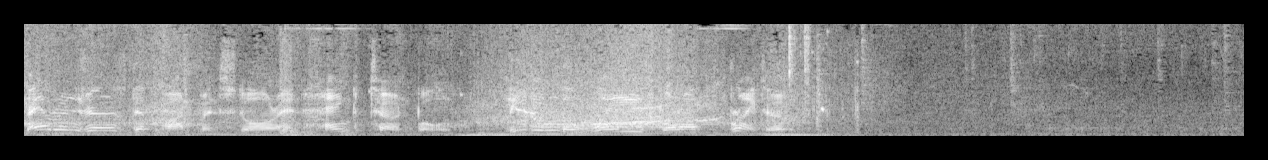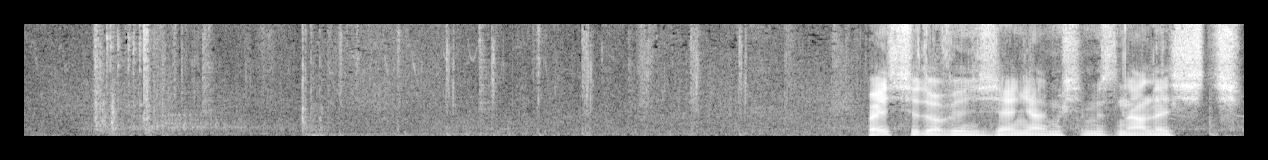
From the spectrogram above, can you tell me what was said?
Behringer's department store and Hank Turnbull, leading the way for a brighter Wejście do więzienia musimy znaleźć.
